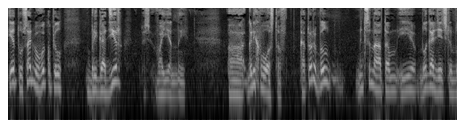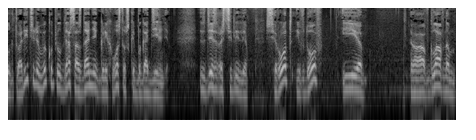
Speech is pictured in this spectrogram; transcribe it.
эту усадьбу выкупил бригадир, то есть военный, а, Грехвостов, который был меценатом и благодетелем, благотворителем выкупил для создания Грехвостовской богадельни. Здесь расселили сирот и вдов, и а, в главном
